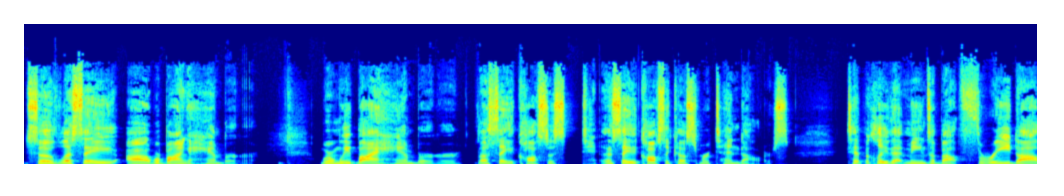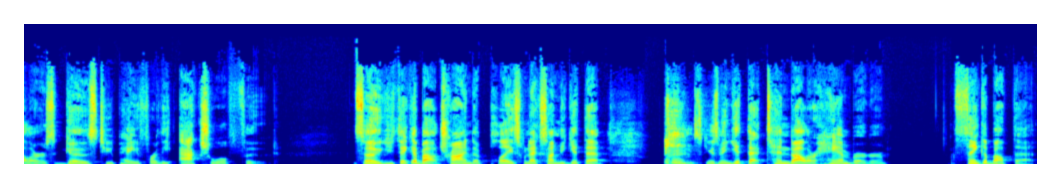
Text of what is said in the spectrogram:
So let's say uh, we're buying a hamburger. When we buy a hamburger, let's say it costs us. Let's say it costs the customer ten dollars. Typically, that means about three dollars goes to pay for the actual food. So you think about trying to place. When next time you get that, excuse me, get that ten dollar hamburger. Think about that.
